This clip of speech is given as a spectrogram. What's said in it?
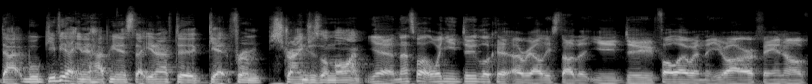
that will give you that inner happiness that you don't have to get from strangers online. Yeah, and that's what when you do look at a reality star that you do follow and that you are a fan of,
